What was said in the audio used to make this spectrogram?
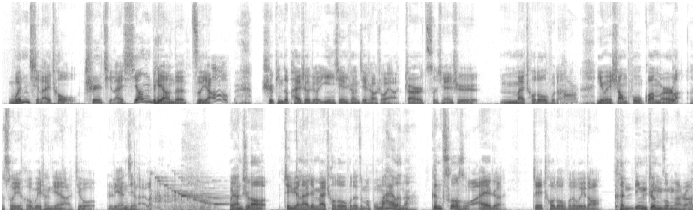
“闻起来臭，吃起来香”这样的字样。视频的拍摄者殷先生介绍说呀，这儿此前是卖臭豆腐的，因为商铺关门了，所以和卫生间啊就连起来了。我想知道。这原来这卖臭豆腐的怎么不卖了呢？跟厕所挨着，这臭豆腐的味道肯定正宗啊，是吧？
